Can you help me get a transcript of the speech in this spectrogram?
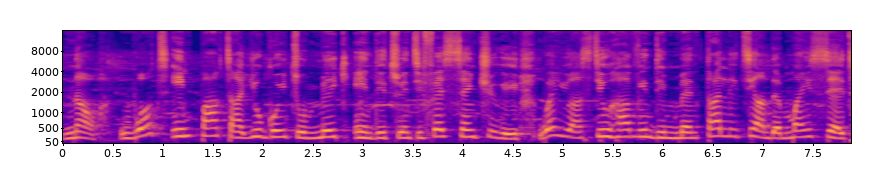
Now, what impact are you going to make in the 21st century when you are still having the mentality and the mindset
